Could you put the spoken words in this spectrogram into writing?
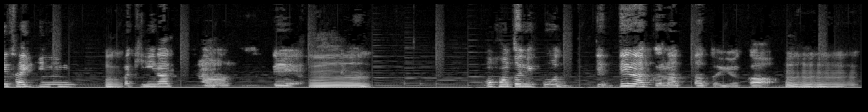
然最近、うん。まあ気になってなくて、うーん。もう本当にこう、で出なくなったというか、うん、うん、う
